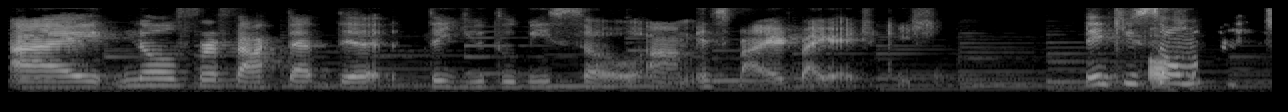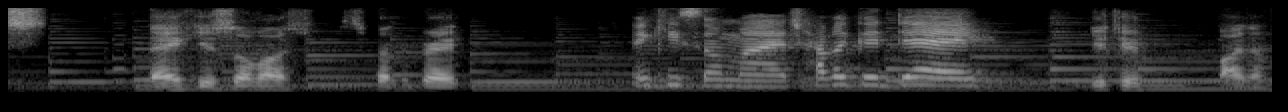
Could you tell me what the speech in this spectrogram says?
I know for a fact that the, the youth will be so um, inspired by your education. Thank you so awesome. much. Thank you so much. It's been great. Thank you so much. Have a good day. You too. Bye now.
